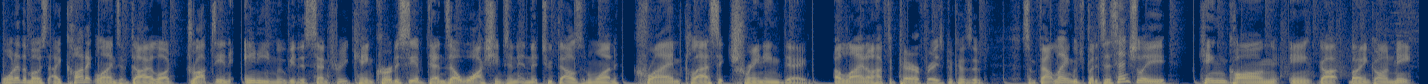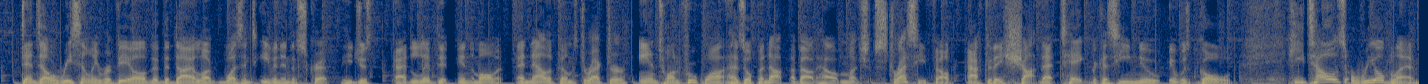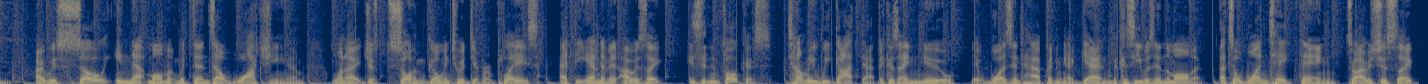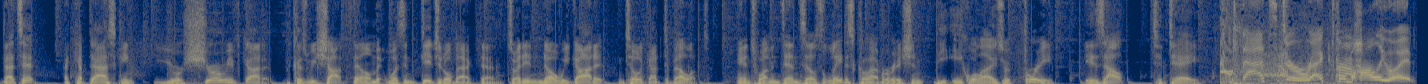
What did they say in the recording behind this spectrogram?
One of the most iconic lines of dialogue dropped in any movie this century came courtesy of Denzel Washington in the 2001 crime classic Training Day. A line I'll have to paraphrase because of some foul language, but it's essentially King Kong ain't got blank on me. Denzel recently revealed that the dialogue wasn't even in the script. He just ad libbed it in the moment. And now the film's director, Antoine Fuqua, has opened up about how much stress he felt after they shot that take because he knew it was gold. He tells ReelBlend, I was so in that moment with Denzel watching him when I just saw him go into a different place. At the end of it, I was like, is it in focus? Tell me we got that because I knew it wasn't happening again because he was in the moment. That's a one take thing. So I was just like, that's it. I kept asking, You're sure we've got it? Because we shot film, it wasn't digital back then. So I didn't know we got it until it got developed. Antoine and Denzel's latest collaboration, The Equalizer 3, is out today. That's direct from Hollywood.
